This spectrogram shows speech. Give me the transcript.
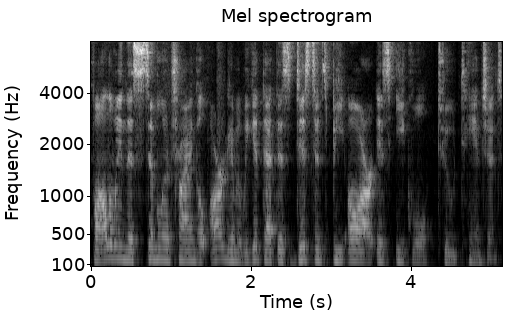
following this similar triangle argument, we get that this distance BR is equal to tangent.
